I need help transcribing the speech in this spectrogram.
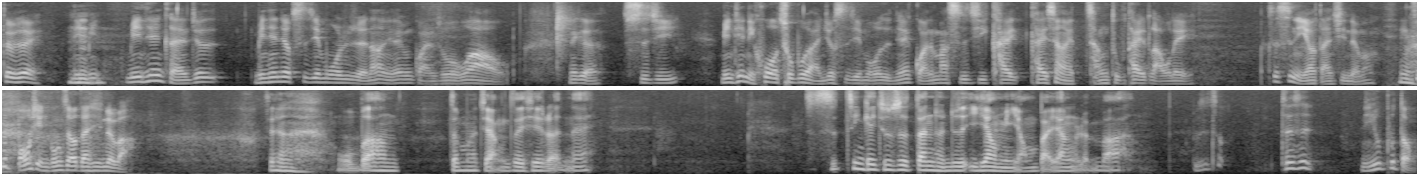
对不对？你明明天可能就是明天就世界末日了，然后你那边管说哇哦，那个司机明天你货出不来你就世界末日，你还管他妈司机开开上来长途太劳累，这是你要担心的吗？这保险公司要担心的吧？这样我不知道怎么讲这些人呢，是应该就是单纯就是一样米养百样人吧？不是这，但是你又不懂。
